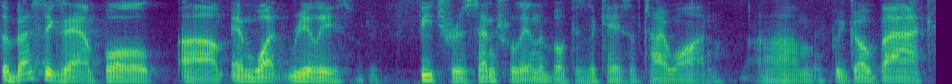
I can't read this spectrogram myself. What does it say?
The best example, um, and what really sort of features centrally in the book, is the case of Taiwan. Um, if we go back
